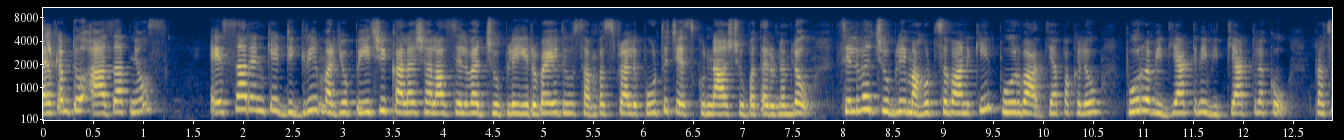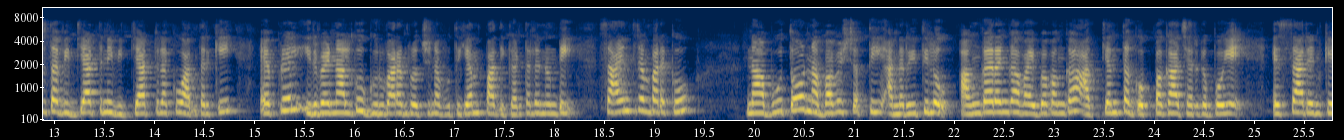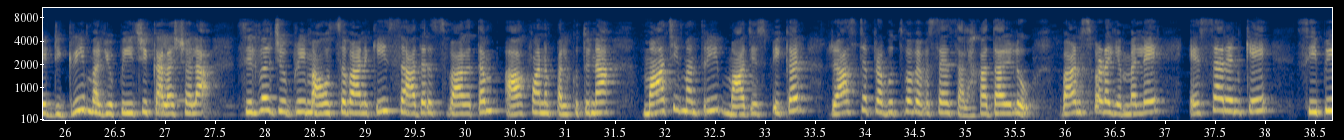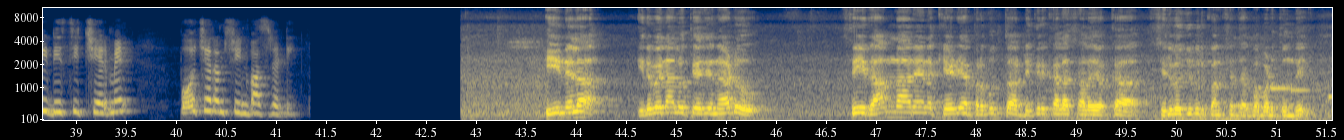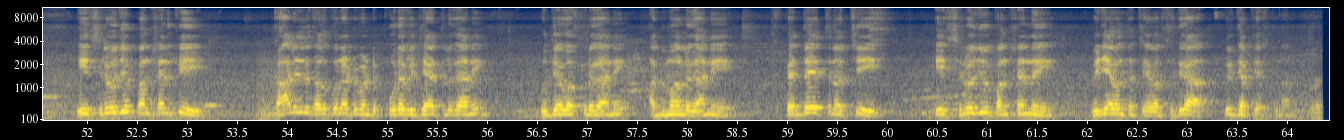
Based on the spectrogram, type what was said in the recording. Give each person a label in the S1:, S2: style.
S1: Welcome to Azad news. SRNK degree మరియు PG కళాశాల silver jubilee ఇరవై ఐదు సంవత్సరాలు పూర్తి చేసుకున్న శుభతరుణంలో సిల్వర్ జూబ్లీ మహోత్సవానికి పూర్వ అధ్యాపకులు పూర్వ విద్యార్థిని విద్యార్థులకు ప్రస్తుత విద్యార్థిని విద్యార్థులకు అందరికీ ఏప్రిల్ ఇరవై నాలుగు గురువారం రోజున ఉదయం పది గంటల నుండి సాయంత్రం వరకు నా భూతో నా భవిష్యత్తి అన్న రీతిలో అంగరంగ వైభవంగా అత్యంత గొప్పగా జరగబోయే ఎస్ఆర్ఎన్కే డిగ్రీ మరియు పీజీ కళాశాల సిల్వర్ జూబ్లీ మహోత్సవానికి సాదర స్వాగతం ఆహ్వానం పలుకుతున్న మాజీ మంత్రి మాజీ స్పీకర్ రాష్ట్ర ప్రభుత్వ వ్యవసాయ సలహాదారులు Banswada MLA SRNK CPDC chairman Pocharam Srinivas Reddy.
S2: ఈ నెల ఇరవై నాలుగు తేదీ నాడు శ్రీ రామనారాయణ కేడియా ప్రభుత్వ డిగ్రీ కళాశాల యొక్క సిలువజూబిలి ఫంక్షన్ జరపబడుతుంది. ఈ సిలువజూబి ఫంక్షన్కి కాలేజీలో చదువుకున్నటువంటి పూర్వ విద్యార్థులు కానీ ఉద్యోగస్తులు కానీ అభిమానులు కానీ పెద్ద ఎత్తున వచ్చి ఈ సిలువజూబి ఫంక్షన్ని విజయవంతం చేయవలసిందిగా విజ్ఞప్తి చేస్తున్నాను.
